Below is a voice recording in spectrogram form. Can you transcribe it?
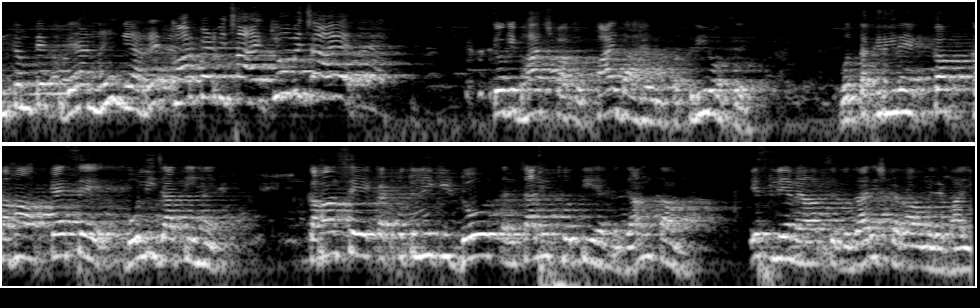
इनकम टैक्स गया नहीं गया। रेड कॉर्पेट बिछा है क्यों बिछा है? क्योंकि भाजपा को फ़ायदा है उन तकरीरों से। वो तकरीरें कब कहाँ कैसे बोली जाती हैं कहाँ से कठपुतली की डोर संचालित होती है मैं जानता हूँ। इसलिए मैं आपसे गुजारिश कर रहा हूँ मेरे भाई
